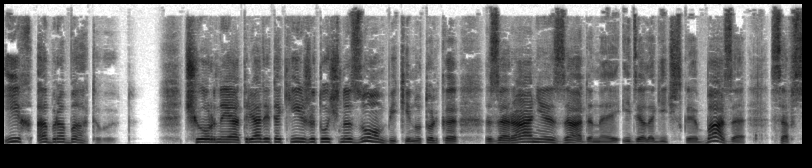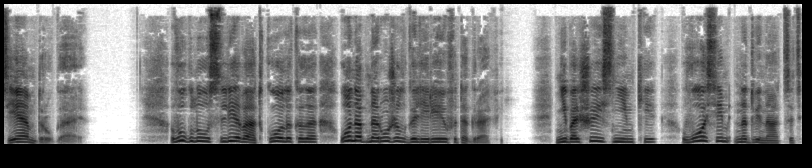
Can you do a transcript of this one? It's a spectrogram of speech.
их обрабатывают. Черные отряды такие же точно зомбики, но только заранее заданная идеологическая база совсем другая. В углу слева от колокола он обнаружил галерею фотографий. Небольшие снимки, 8 на 12,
